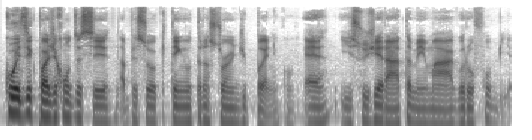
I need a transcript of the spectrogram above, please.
coisa que pode acontecer a pessoa que tem o transtorno de pânico, é isso gerar também uma agorofobia.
